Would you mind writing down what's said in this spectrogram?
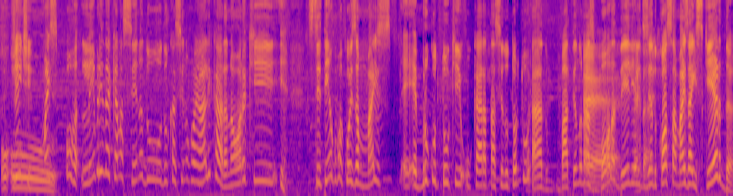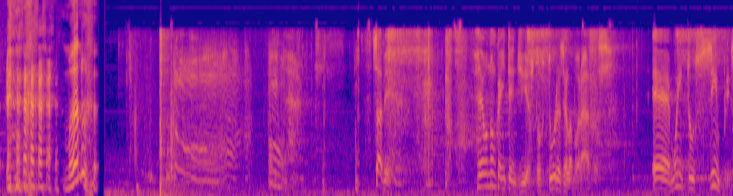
o- o- Gente, mas, porra, lembrem daquela cena do, do Cassino Royale, cara, na hora que. Se tem alguma coisa mais. É, é brucutu que o cara tá sendo torturado, batendo nas É, bolas dele e ele dizendo coça mais à esquerda. Mano, Sabe, eu nunca entendi as torturas elaboradas. É muito simples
